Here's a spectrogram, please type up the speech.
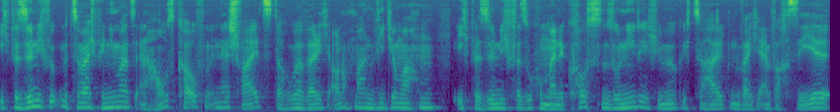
Ich persönlich würde mir zum Beispiel niemals ein Haus kaufen in der Schweiz. Darüber werde ich auch noch mal ein Video machen. Ich persönlich versuche meine Kosten so niedrig wie möglich zu halten, weil ich einfach sehe,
